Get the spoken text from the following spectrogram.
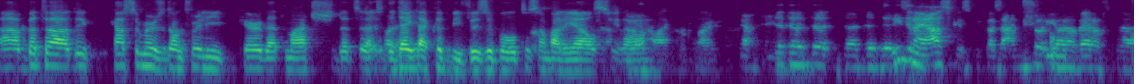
uh, but uh, the customers don't really care that much that uh, the data could be visible to somebody else. You know, Yeah, the, the, the, the- reason I ask is because I'm sure you're aware of the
